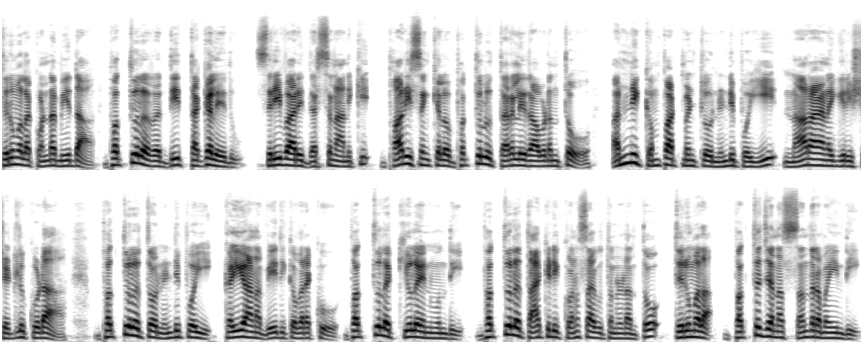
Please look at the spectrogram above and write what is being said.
తిరుమల కొండ మీద భక్తుల రద్దీ తగ్గలేదు. శ్రీవారి దర్శనానికి భారీ సంఖ్యలో భక్తులు తరలిరావడంతో అన్ని కంపార్ట్మెంట్లు నిండిపోయి నారాయణగిరి షెడ్లు కూడా భక్తులతో నిండిపోయి కళ్యాణ వేదిక వరకు భక్తుల క్యూలైన్ ఉంది. భక్తుల తాకిడి కొనసాగుతుండటంతో తిరుమల భక్తజన సంద్రమైంది.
